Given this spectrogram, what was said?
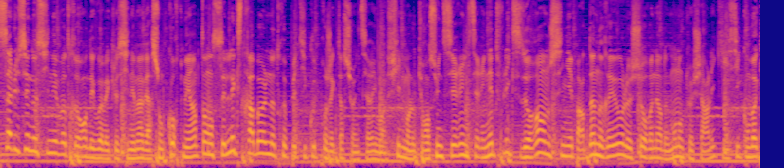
Salut c'est nos ciné, votre rendez-vous avec le cinéma version courte mais intense, c'est l'Extra Ball, notre petit coup de projecteur sur une série ou un film, en l'occurrence une série, une série Netflix, The Ranch, signée par Don Reo, le showrunner de Mon Oncle Charlie, qui ici convoque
